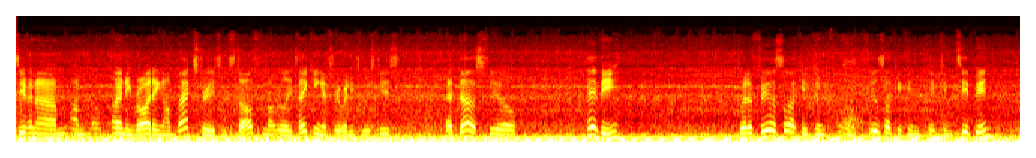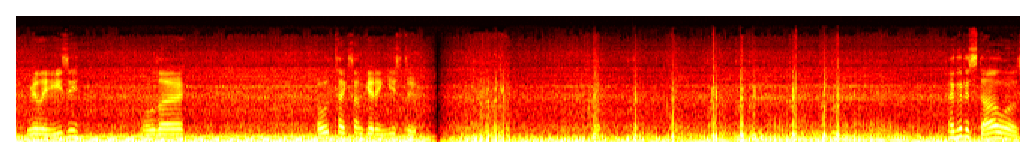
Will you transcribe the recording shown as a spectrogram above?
So even um, I'm only riding on back streets and stuff, I'm not really taking it through any twisties, it does feel heavy but it feels like it can oh, feels like it can it can tip in really easy. Although it would take some getting used to. How good is Star Wars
